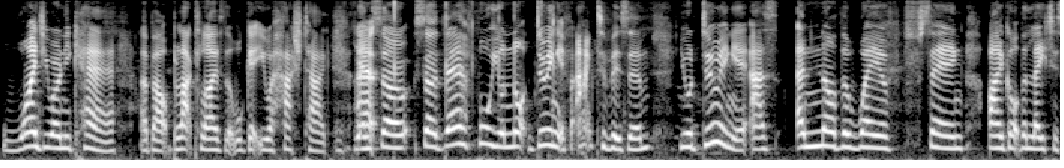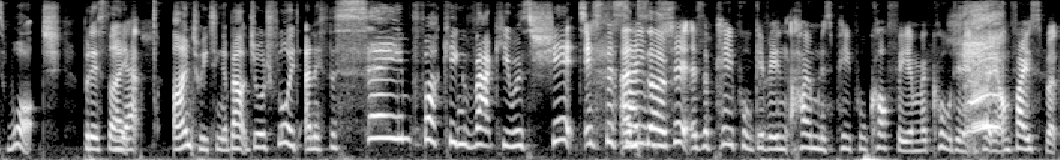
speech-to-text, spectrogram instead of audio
Why do you only care about black lives that will get you a hashtag? And so so therefore you're not doing it for activism. You're doing it as another way of saying I got the latest watch. But it's like Yep. I'm tweeting about George Floyd, and it's the same fucking vacuous shit. it's the same so- shit as the people giving homeless people coffee and recording it and putting it on Facebook.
